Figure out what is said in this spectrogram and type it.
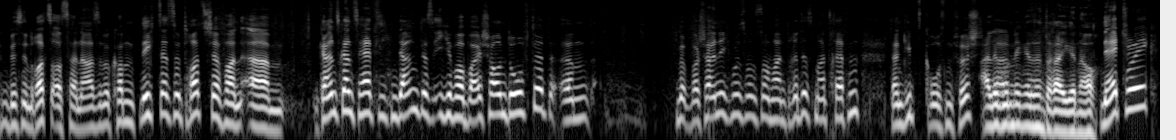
ein bisschen Rotz aus der Nase bekommen. Nichtsdestotrotz, Stefan, ähm, ganz, ganz herzlichen Dank, dass ich hier vorbeischauen durfte. Ähm, wahrscheinlich müssen wir uns noch mal ein drittes Mal treffen. Dann gibt es großen Fisch. Alle guten Dinge sind drei, genau. Netrick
